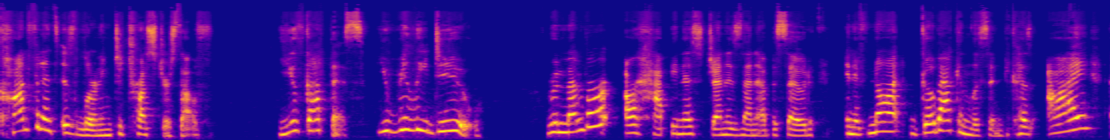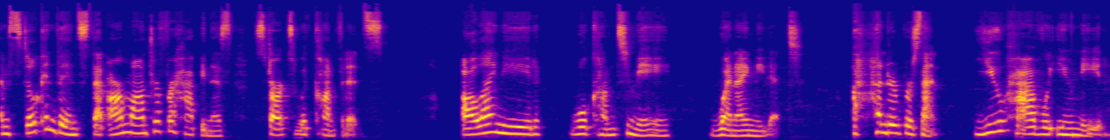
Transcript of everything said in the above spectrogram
confidence is learning to trust yourself. You've got this. You really do. Remember our happiness Jen is Zen episode? And if not, go back and listen because I am still convinced that our mantra for happiness starts with confidence. All I need will come to me when I need it. A hundred percent. You have what you need.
